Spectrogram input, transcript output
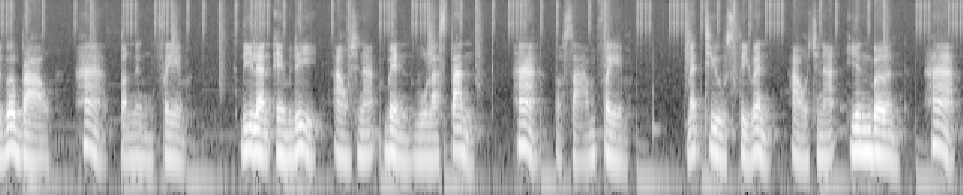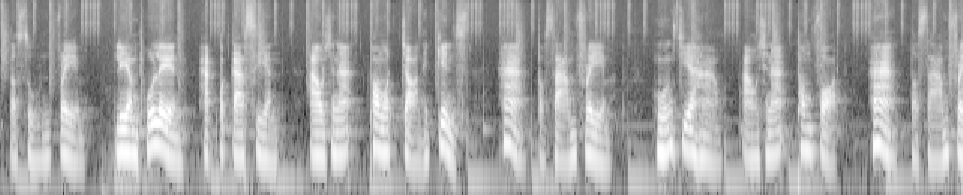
ลิเวอร์บราวน์ 5 ต่อ 1 เฟรม ดีแลนเอมิลี่ เอาชนะเบนวูลัสตัน 5 ต่อ 3 เฟรม แมทธิว สตีเวนเอาชนะเอียนเบิร์น 5 ต่อ 0 เฟรม เลียมพูเลน หักปากกาเซียน เอาชนะพ่อมดจอห์นฮิกกินส์ 5 ต่อ 3 เฟรมหวงเจียหาว เอาชนะทอมฟอร์ด 5 ต่อ 3 เฟร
